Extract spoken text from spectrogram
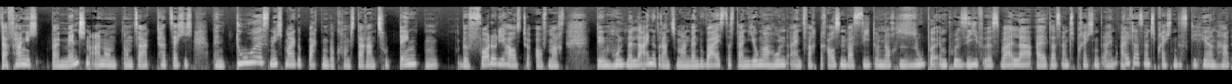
Da fange ich beim Menschen an und, und sage tatsächlich, wenn du es nicht mal gebacken bekommst, daran zu denken, bevor du die Haustür aufmachst, dem Hund eine Leine dran zu machen, wenn du weißt, dass dein junger Hund einfach draußen was sieht und noch super impulsiv ist, weil er altersentsprechend ein altersentsprechendes Gehirn hat,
